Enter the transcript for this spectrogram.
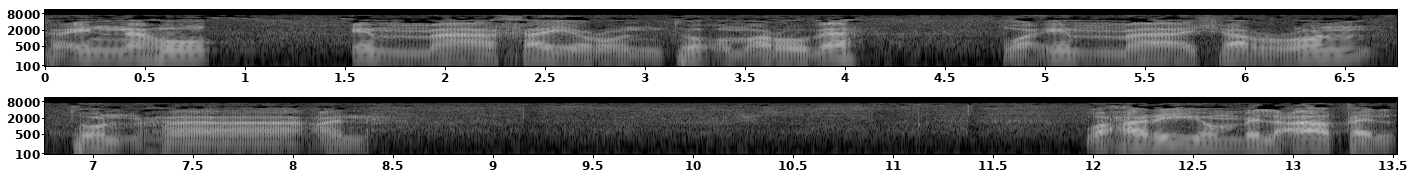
فإنه إما خير تؤمر به وإما شر تنهى عنه. وحري بالعاقل.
